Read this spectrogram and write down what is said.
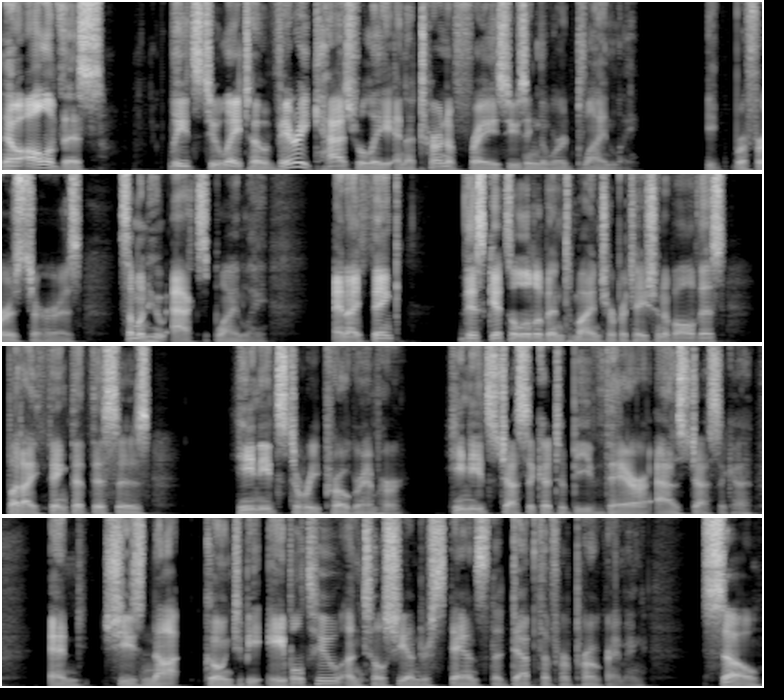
Now, all of this leads to Leto very casually in a turn of phrase using the word blindly. He refers to her as someone who acts blindly. And I think this gets a little bit into my interpretation of all of this, but I think that this is he needs to reprogram her. He needs Jessica to be there as Jessica, and she's not going to be able to until she understands the depth of her programming. So,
